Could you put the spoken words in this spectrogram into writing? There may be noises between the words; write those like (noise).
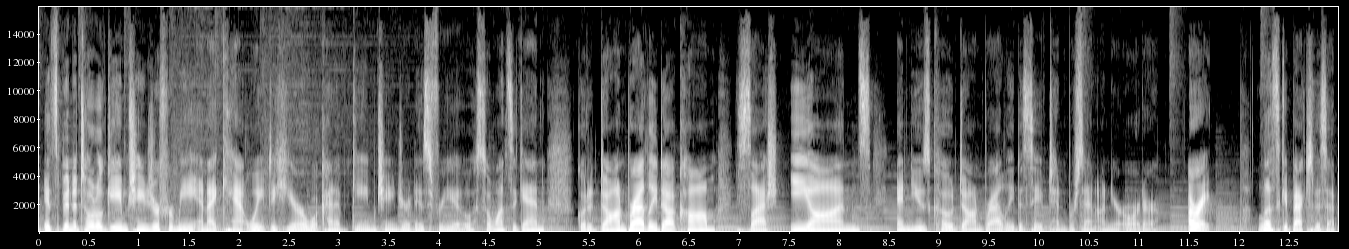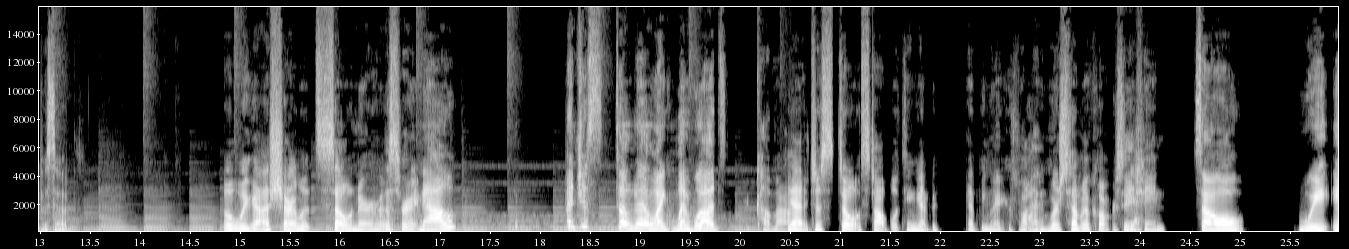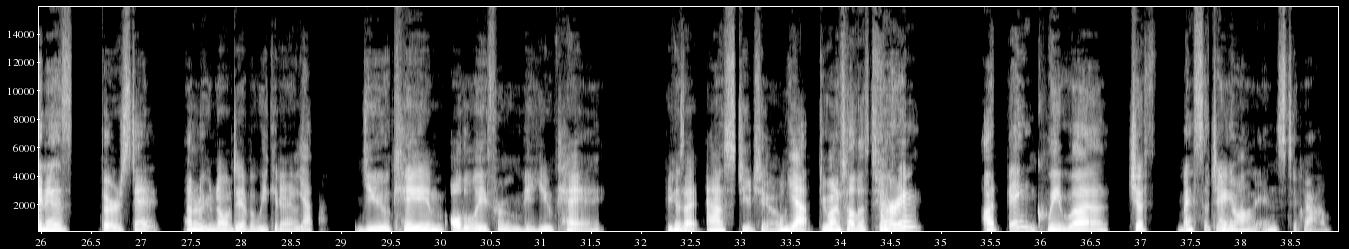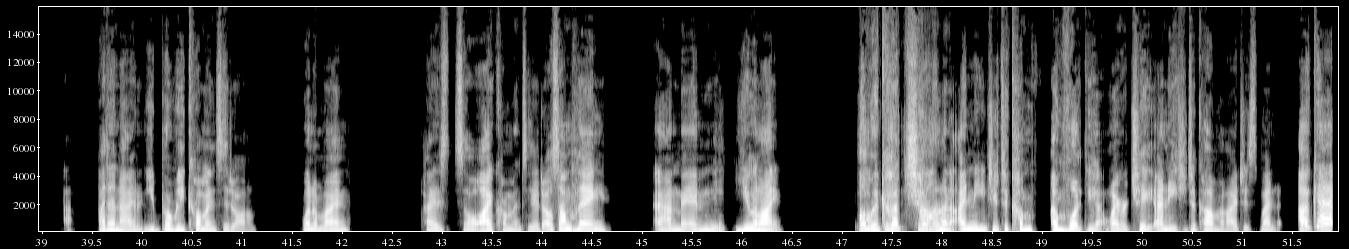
It's been a total game changer for me, and I can't wait to hear what kind of game changer it is for you. So once again, go to dawnbradley.com slash eons and use code Dawn Bradley to save 10% on your order. All right, let's get back to this episode. Oh my gosh, Charlotte's so nervous right now. I just don't know, like my words come out. Yeah, just don't stop looking at the at the microphone. Okay. We're just having a conversation. Yeah. So we it is Thursday. I don't even know what day of the week it is. Yeah you came all the way from the UK because I asked you to. Yeah. Do you want to tell this story? I think we were just messaging on Instagram. I don't know. You probably commented on one of my posts or I commented or something. And then you were like, Oh my God, Charlotte, I need you to come. I'm working at my retreat. I need you to come. And I just went, Okay.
